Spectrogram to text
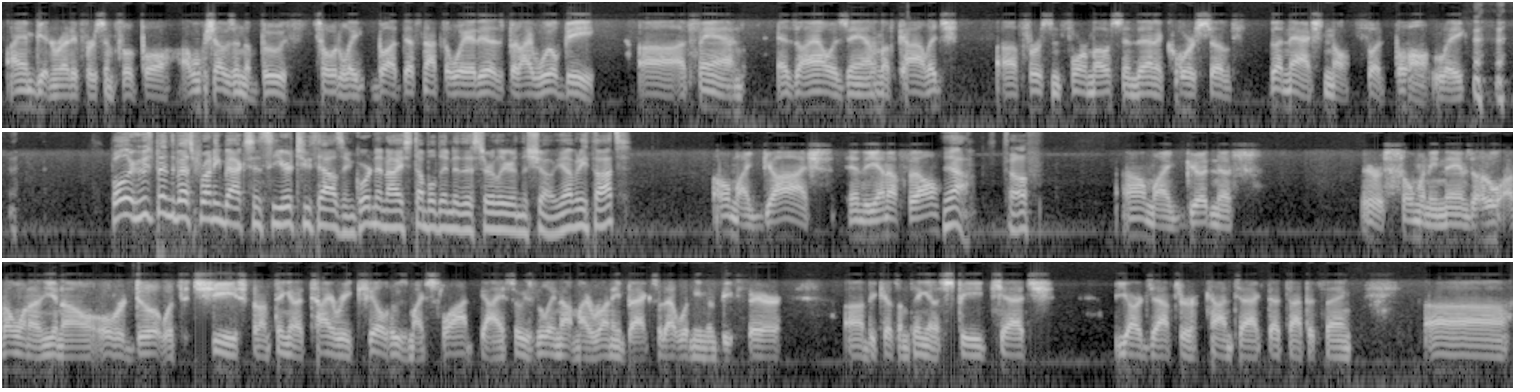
I am getting ready for some football. I wish I was in the booth totally, but that's not the way it is. But I will be uh, a fan, as I always am, of college uh, first and foremost, and then of course of the National Football League. Bowler, who's been the best running back since the year 2000? Gordon and I stumbled into this earlier in the show. You have any thoughts? Oh my gosh, in the NFL? Yeah, tough. Oh my goodness there are so many names. I don't, I don't want to, you know, overdo it with the Chiefs, but I'm thinking of Tyreek Hill, who's my slot guy, so he's really not my running back, so that wouldn't even be fair uh, because I'm thinking of speed, catch, yards after contact, that type of thing. Uh,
